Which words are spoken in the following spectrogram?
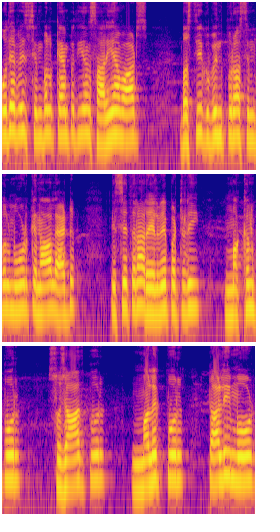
ਉਹਦੇ ਵਿੱਚ ਸਿੰਬਲ ਕੈਂਪ ਦੀਆਂ ਸਾਰੀਆਂ ਵਾਰਡਸ, ਬਸਤੀ ਗੋਬਿੰਦਪੁਰਾ ਸਿੰਬਲ ਮੋੜ, ਕਨਾਲ ਐਡ, ਇਸੇ ਤਰ੍ਹਾਂ ਰੇਲਵੇ ਪਟੜੀ, ਮੱਖਣਪੁਰ, ਸੁਜਾਦਪੁਰ, ਮਲਕਪੁਰ ਟਾਲੀ ਮੋੜ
